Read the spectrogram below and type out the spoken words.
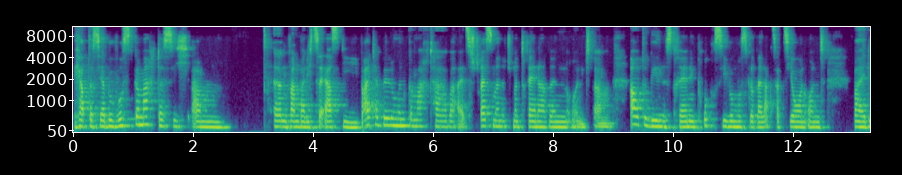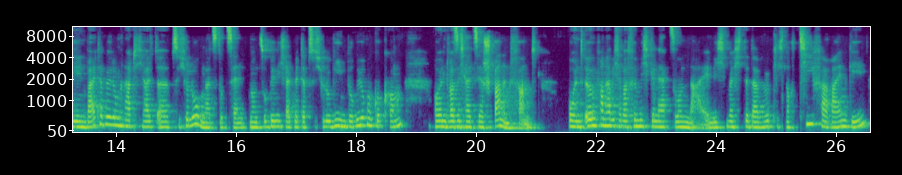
ich habe das ja bewusst gemacht, dass ich ähm, irgendwann, weil ich zuerst die Weiterbildungen gemacht habe als Stressmanagement-Trainerin und ähm, autogenes Training, progressive Muskelrelaxation und bei den Weiterbildungen hatte ich halt äh, Psychologen als Dozenten und so bin ich halt mit der Psychologie in Berührung gekommen und was ich halt sehr spannend fand. Und irgendwann habe ich aber für mich gemerkt, so nein, ich möchte da wirklich noch tiefer reingehen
